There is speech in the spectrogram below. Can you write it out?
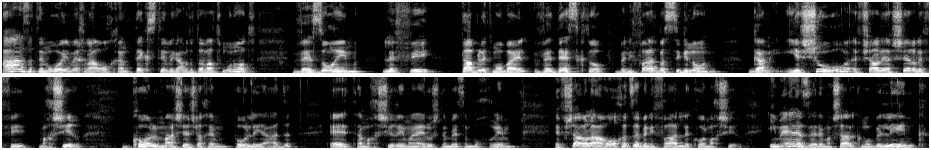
אז אתם רואים איך לערוך כאן טקסטים וגם אותו דבר תמונות ואזורים לפי טאבלט, מובייל ודסקטופ בנפרד בסגנון. גם ישור אפשר ליישר לפי מכשיר. כל מה שיש לכם פה ליד, את המכשירים האלו שאתם בעצם בוחרים, אפשר לערוך את זה בנפרד לכל מכשיר. אם אין את זה, למשל כמו בלינק,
